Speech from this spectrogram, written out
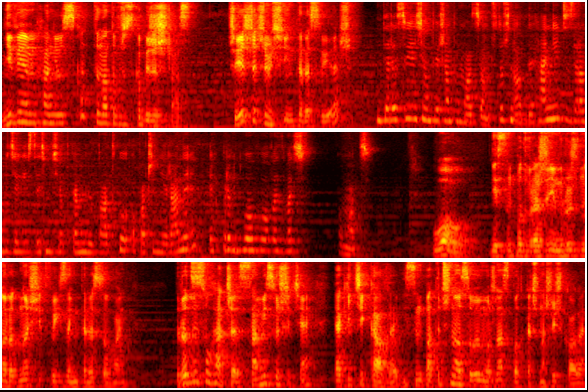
Nie wiem, Haniu, skąd Ty na to wszystko bierzesz czas? Czy jeszcze czymś się interesujesz? Interesuje się pierwszą pomocą, sztuczne oddychanie, co zrobić jak jesteśmy świadkami wypadku, opatrzenie rany, jak prawidłowo wezwać pomoc. Wow, jestem pod wrażeniem różnorodności Twoich zainteresowań. Drodzy słuchacze, sami słyszycie, jakie ciekawe i sympatyczne osoby można spotkać w naszej szkole.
